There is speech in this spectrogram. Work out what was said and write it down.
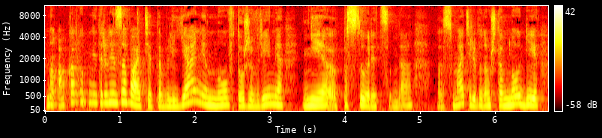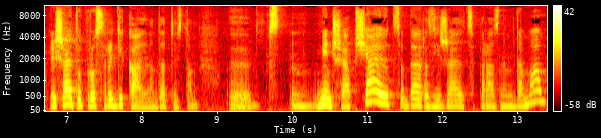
Ну, а как вот нейтрализовать это влияние, но в то же время не поссориться, да, с матерью, потому что многие решают вопрос радикально, да, то есть там э, меньше общаются, да, разъезжаются по разным домам,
